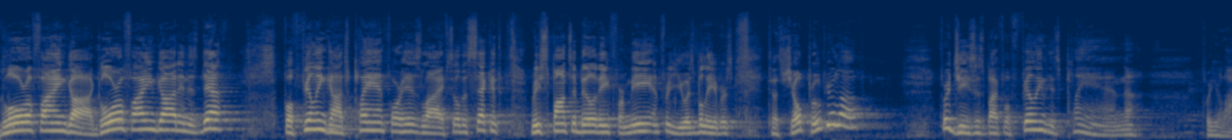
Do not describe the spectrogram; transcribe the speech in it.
glorifying God, glorifying God in his death, fulfilling God's plan for his life. So, the second responsibility for me and for you as believers to show, prove your love for Jesus by fulfilling his plan for your life.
